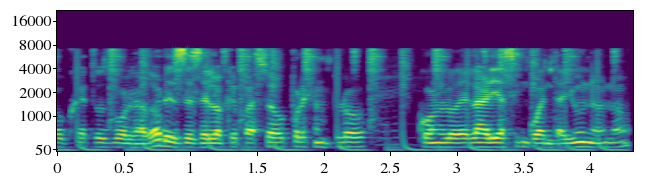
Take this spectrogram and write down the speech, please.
objetos voladores, desde lo que pasó, por ejemplo, con lo del Área 51, ¿no?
